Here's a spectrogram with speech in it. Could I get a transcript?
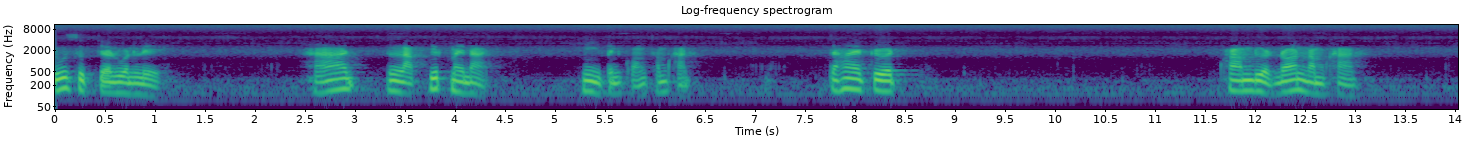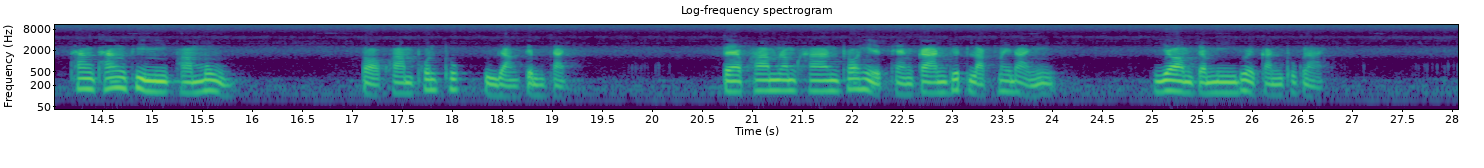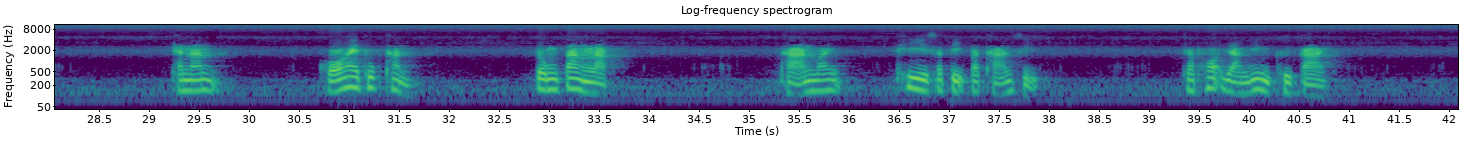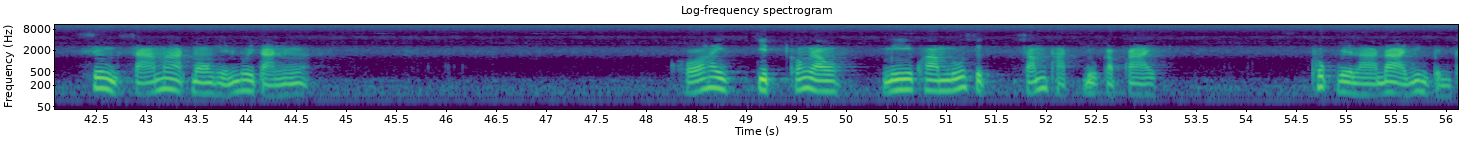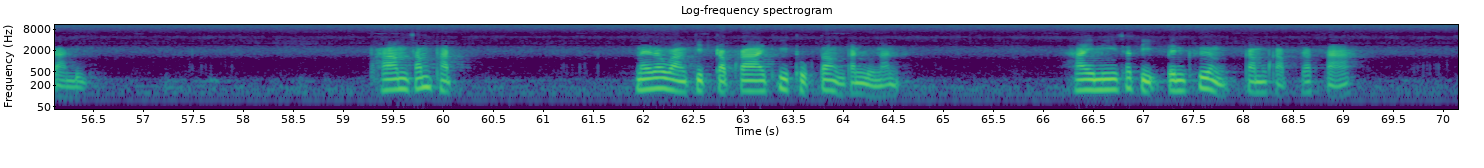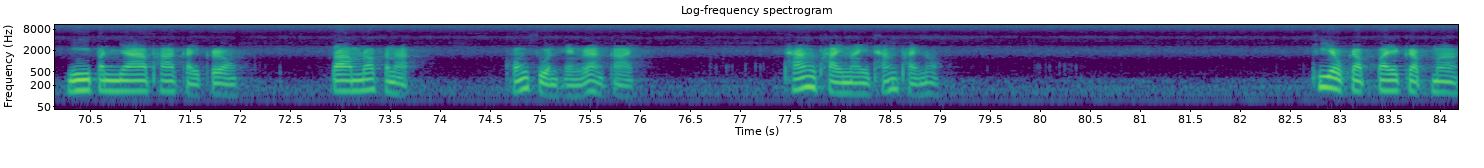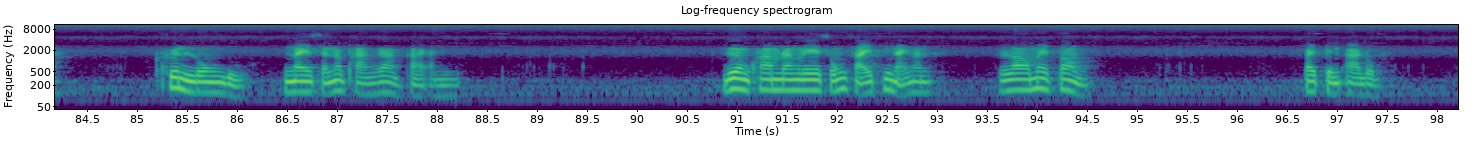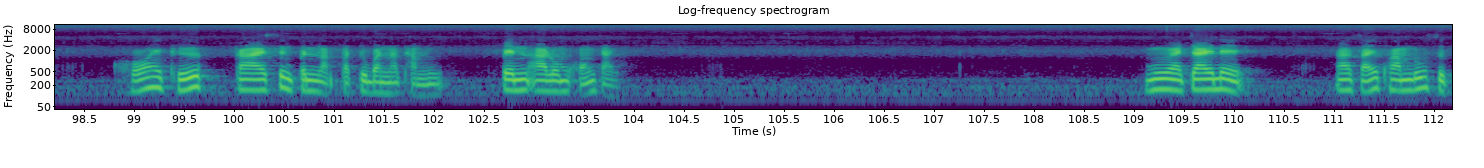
รู้สึกจะรวนเลยหาหลักยึดไม่ได้ นี่เป็นของสำคัญ จะให้เกิด ความเดือดร้อนลำคาญ ทั้งๆทที่มีความมุ่ง ต่อความพ้นทุกข์อยู่อย่างเต็มใจ แต่ความลำคาญเพราะเหตุแห่งการยึดหลักไม่ได้นี้ ย่อมจะมีด้วยกันทุกหลาย ฉะนั้นขอให้ทุกท่าน จงตั้งหลัก ฐานไว้ที่สติปัฏฐานสี่เฉพาะอย่างยิ่งคือกาย ซึ่งสามารถมองเห็นด้วยตาเนื้อ ขอให้จิตของเรามีความรู้สึกสัมผัสอยู่กับกาย ทุกเวลาได้ยิ่งเป็นการดี ความสัมผัสในระหว่างจิตกับกายที่ถูกต้องกันอยู่นั้น ให้มีสติเป็นเครื่องกำกับรักษา มีปัญญาพาไก่กรอง ตามลักษณะของส่วนแห่งร่างกาย ทั้งภายในทั้งภายนอก เที่ยวกลับไปกลับมาขึ้นลงอยู่ในสันพางร่างกายอันนี้ เรื่องความรังเลสงสัยที่ไหนนั้น เราไม่ต้อง ไปเป็นอารมณ์ ขอให้ถือกายซึ่งเป็นหลักปัจจุบันธรรมนี้ เป็นอารมณ์ของใจ เมื่อใจได้อาศัยความรู้สึก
